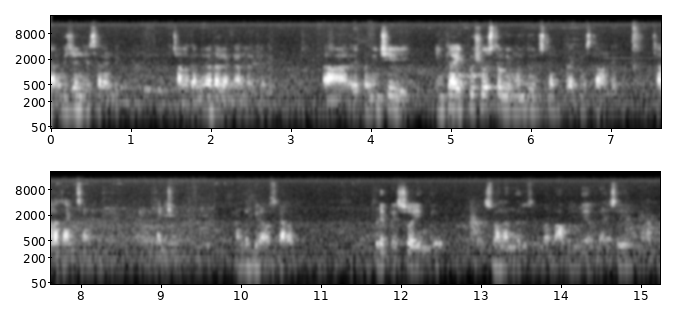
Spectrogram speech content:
ఘన విజయం చేశారండి. చాలా ధన్యవాదాలు అండి అందరికీ రేపటి నుంచి ఇంకా ఎక్కువ షోస్తో మీ ముందు ఉంచడానికి ప్రయత్నిస్తామండి. చాలా థ్యాంక్స్ అండి. థ్యాంక్ యూ అందరికీ నమస్కారం. ఇప్పుడే ప్రెస్ అయింది. సో వాళ్ళందరూ సినిమా బాగుంది అని నచ్చి నాకు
